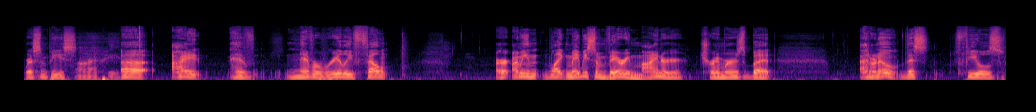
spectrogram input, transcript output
Rest in peace. R.I.P. uh, I have never really felt, or I mean, like maybe some very minor tremors, but I don't know. This feels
